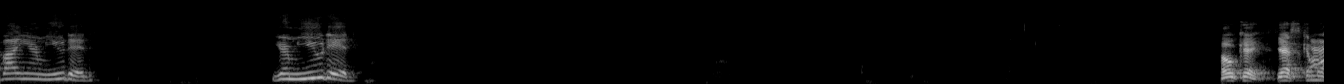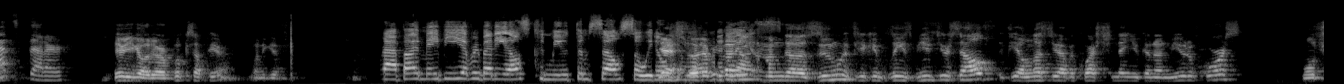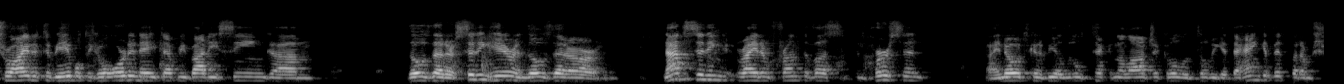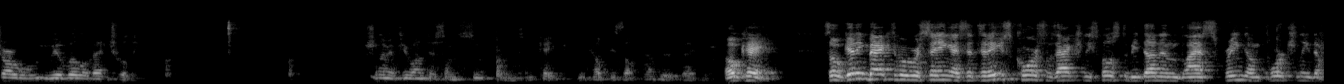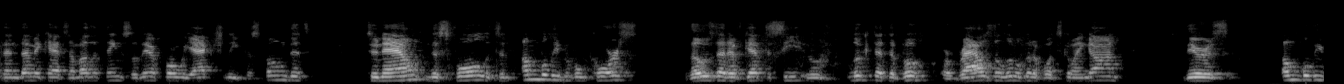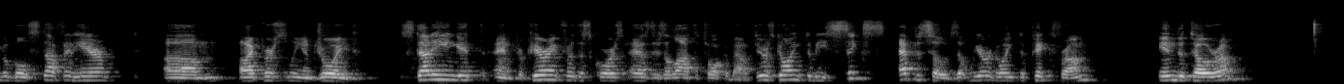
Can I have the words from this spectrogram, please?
Rabbi, you're muted. You're muted. Okay. Yes, come That's on. That's better. There you go. There are books up here. Want to give? Rabbi, maybe everybody else could mute themselves so we don't Yes. hear So everybody else. on the Zoom, if you can please mute yourself. If you, unless you have a question, then you can unmute, of course. We'll try to, to be able to coordinate everybody seeing um, those that are sitting here and those that are not sitting right in front of us in person. I know it's going to be a little technological until we get the hang of it, but I'm sure we'll, we will eventually. Shalom, if you want, there's some soup and some cake. You can help yourself. I'm good, thank you. Okay, so getting back to what we're saying, I said today's course was actually supposed to be done in last spring. Unfortunately, the pandemic had some other things, so therefore we actually postponed it to now, this fall. It's an unbelievable course. Those that have get to see, who've looked at the book or browsed a little bit of what's going on, there's unbelievable stuff in here. Um, I personally enjoyed studying it and preparing for this course as there's a lot to talk about. There's going to be six episodes that we are going to pick from in the Torah.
